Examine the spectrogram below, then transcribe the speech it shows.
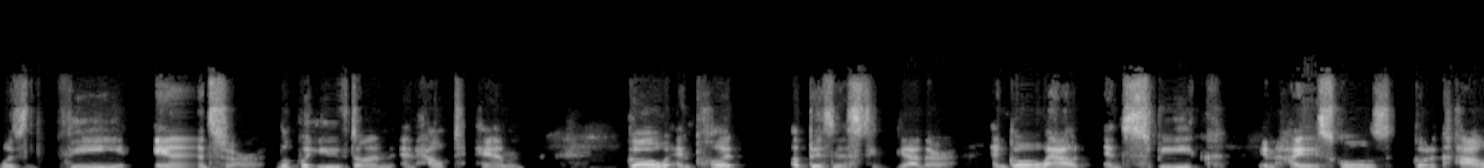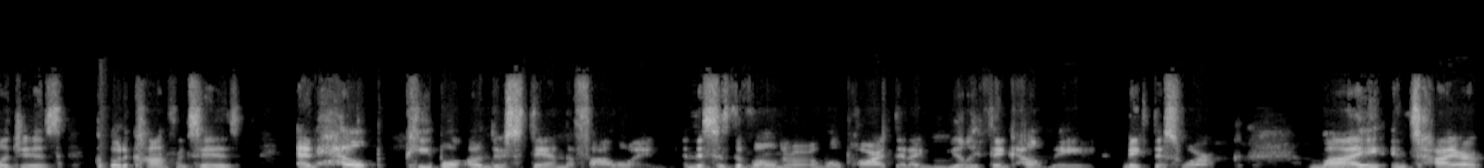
was the answer. Look what you've done and helped him. Go and put a business together and go out and speak in high schools, go to colleges, go to conferences, and help people understand the following. And this is the vulnerable part that I really think helped me make this work. My entire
